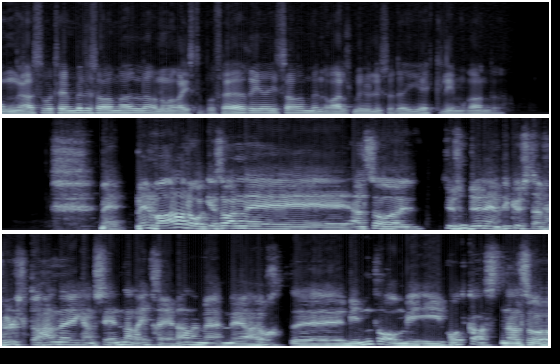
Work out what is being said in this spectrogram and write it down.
unger som var temmelig samme alder, når vi reiste på ferie sammen og alt mulig. Så det gikk glimrende. Men, men var det noe sånn eh, Altså du, du, nevnte Gustav Hult, og han er kanskje en av de trenerne vi, vi har hørt eh, mindre om i, i podkasten. Altså,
